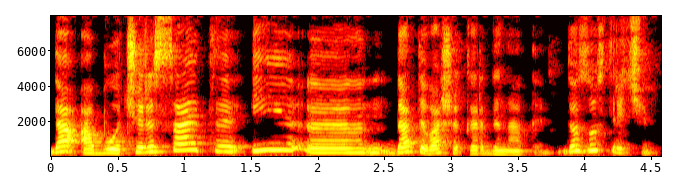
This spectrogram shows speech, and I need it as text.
да, або через сайт і е, дати ваші координати. До зустрічі!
